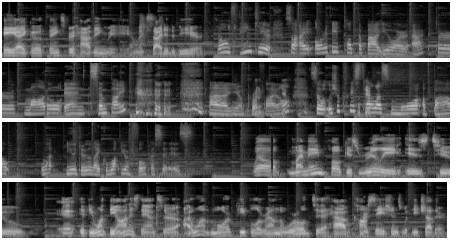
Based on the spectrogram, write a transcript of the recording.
Hey, Aiko. Thanks for having me. I'm excited to be here. Oh, thank you. So, I already talked about your actor, model, and senpai uh, you know, profile. Yeah. So, would you please okay. tell us more about what you do, like what your focus is? Well, my main focus really is to if you want the honest answer, I want more people around the world to have conversations with each other.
